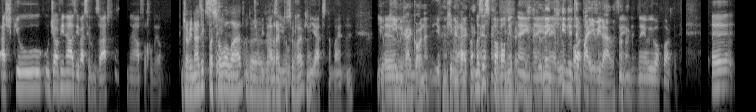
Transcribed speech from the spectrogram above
Acho que o, o Giovinazzi vai ser um desastre na Alfa Romeo. Giovinazzi que passou Sim, ao lado do, do Drive to Survive. O Kvyat é? também, não é? E o Kimi Raikkonen. E o Kimi Raikkonen. Mas esse provavelmente nem, nem, nem, nem abriu a porta. aí virado. Sim, nem abriu a porta. Uh,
